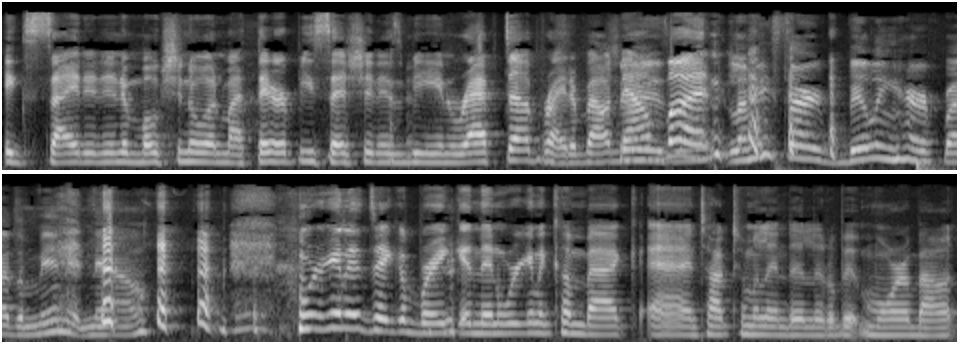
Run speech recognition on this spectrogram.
excited and emotional, and my therapy session is being wrapped up right about now. Is- But let, let me start billing her by the minute now. we're gonna take a break and then we're gonna come back and talk to Melinda a little bit more about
